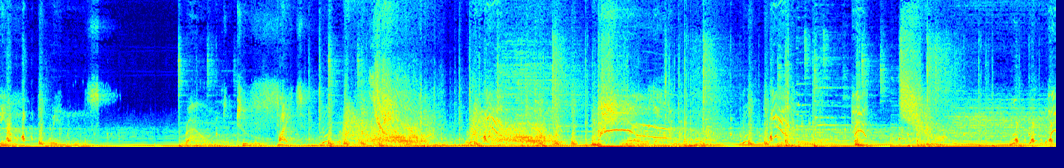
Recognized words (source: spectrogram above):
Melina wins. Round two, fight. Well done.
